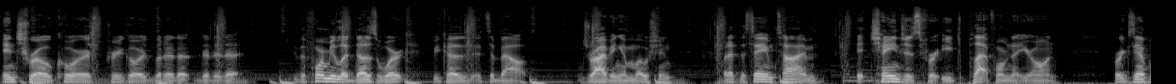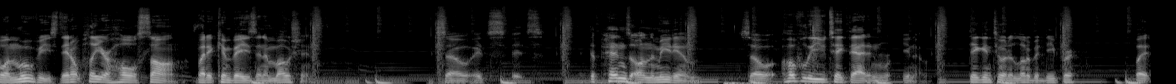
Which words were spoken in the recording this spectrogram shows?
intro, chorus, pre-chorus, but the formula does work because it's about driving emotion, but at the same time, it changes for each platform that you're on. For example, in movies, they don't play your whole song, but it conveys an emotion. So it's it's it depends on the medium. So hopefully you take that and you know dig into it a little bit deeper. But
